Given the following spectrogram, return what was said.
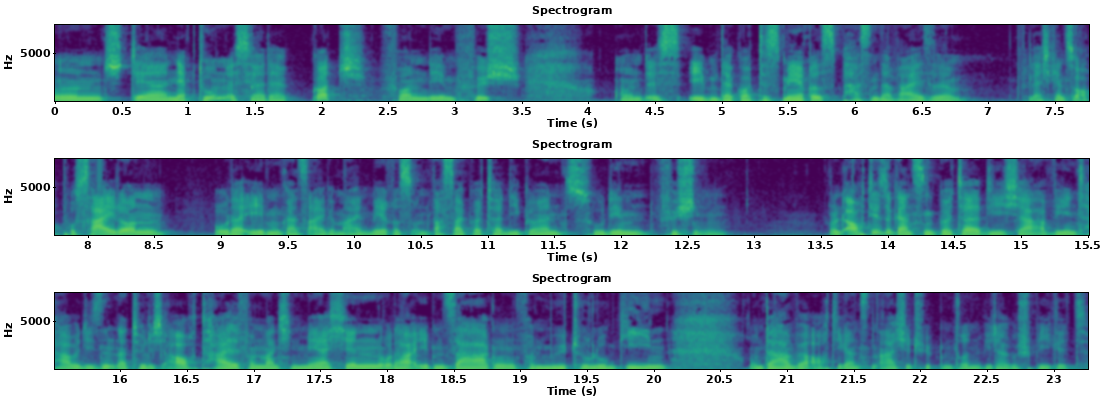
Und der Neptun ist ja der Gott von dem Fisch und ist eben der Gott des Meeres, passenderweise. Vielleicht kennst du auch Poseidon oder eben ganz allgemein Meeres- und Wassergötter, die gehören zu den Fischen. Und auch diese ganzen Götter, die ich ja erwähnt habe, die sind natürlich auch Teil von manchen Märchen oder eben Sagen, von Mythologien. Und da haben wir auch die ganzen Archetypen drin wieder gespiegelt.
